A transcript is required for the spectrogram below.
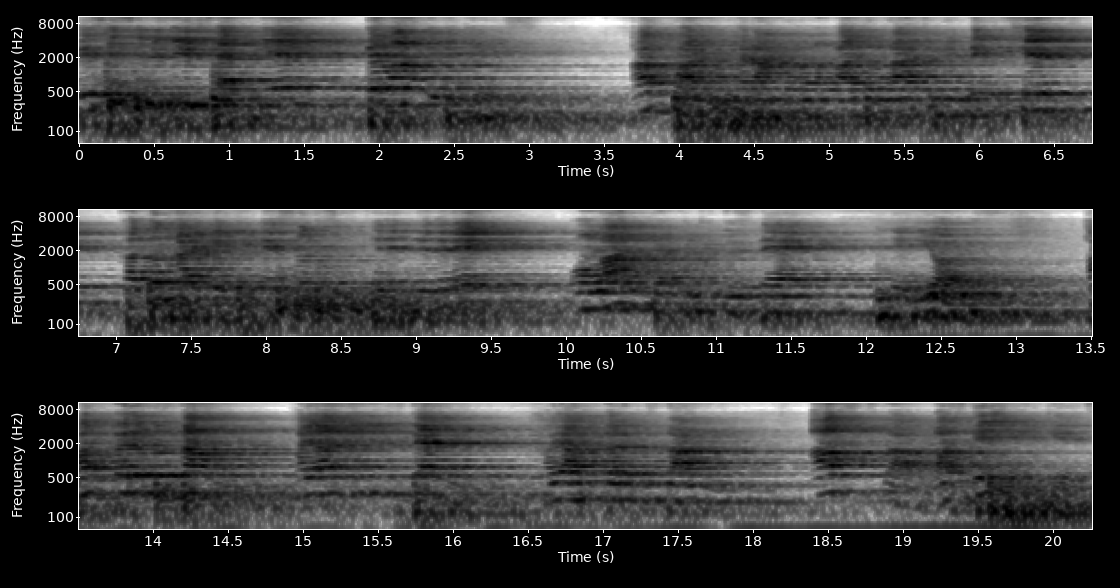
ve sesimizi yükseltmeye devam edeceğiz. AK Parti karanlığını aydınlaştırabilmek için kadın sık kenetlenerek olanca gücümüzde direniyoruz. Haklarımızdan, hayallerimizden, hayatlarımızdan asla vazgeçmeyeceğiz.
